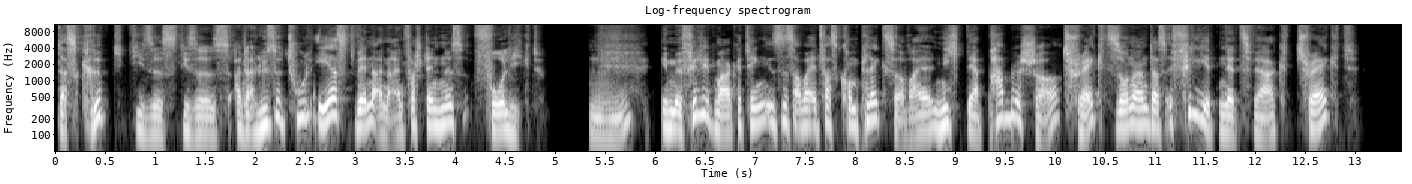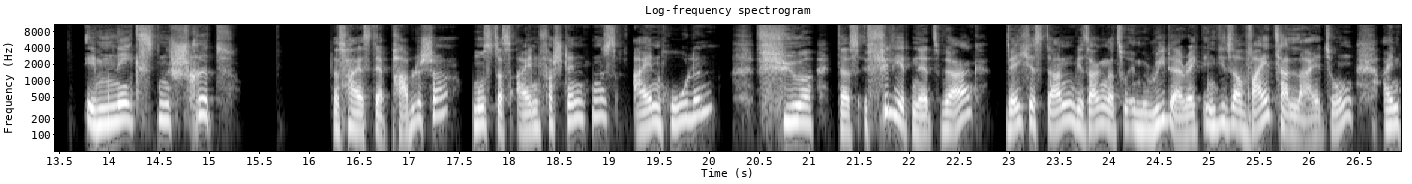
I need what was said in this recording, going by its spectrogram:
das Skript, dieses, dieses Analyse-Tool, erst wenn ein Einverständnis vorliegt. Mhm. Im Affiliate Marketing ist es aber etwas komplexer, weil nicht der Publisher trackt, sondern das Affiliate-Netzwerk trackt im nächsten Schritt. Das heißt, der Publisher muss das Einverständnis einholen für das Affiliate-Netzwerk, welches dann, wir sagen dazu im Redirect, in dieser Weiterleitung ein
